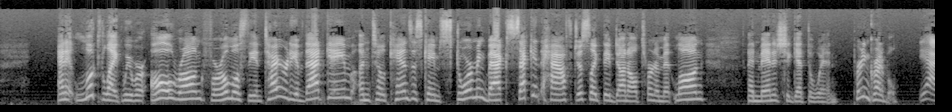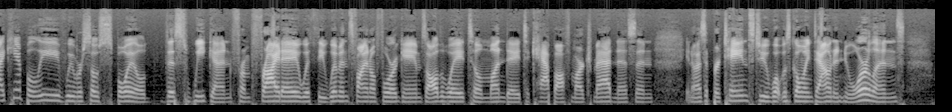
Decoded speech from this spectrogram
And it looked like we were all wrong for almost the entirety of that game until Kansas came storming back second half, just like they've done all tournament long and managed to get the win. Pretty incredible. Yeah, I can't believe we were so spoiled this weekend from Friday with the women's Final Four games all the way till Monday to cap off March Madness. And, you know, as it pertains to what was going down in New Orleans,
